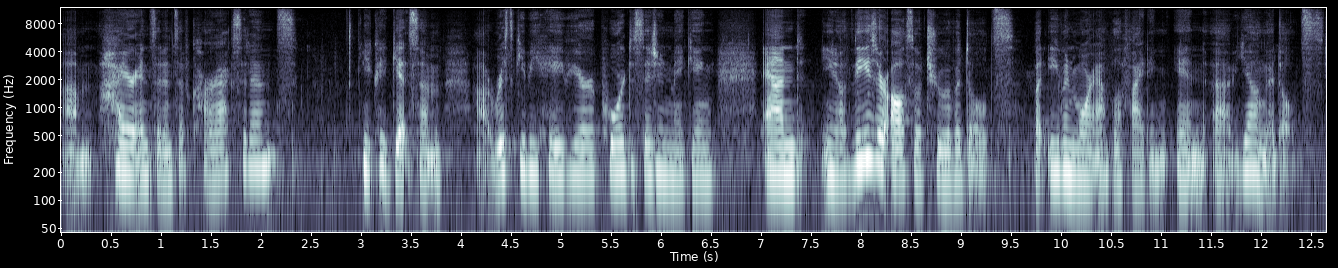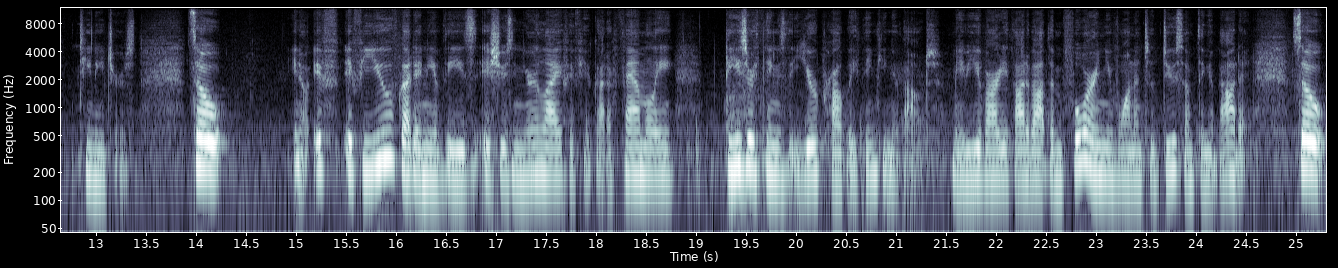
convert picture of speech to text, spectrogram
um, higher incidence of car accidents. You could get some uh, risky behavior, poor decision making, and you know these are also true of adults, but even more amplified in uh, young adults, teenagers. So you know, if, if you've got any of these issues in your life, if you've got a family, these are things that you're probably thinking about. Maybe you've already thought about them before and you've wanted to do something about it. So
